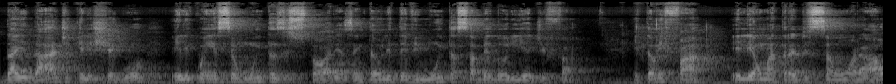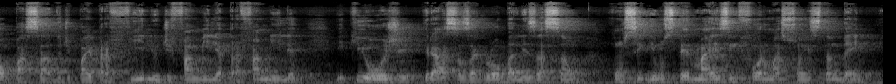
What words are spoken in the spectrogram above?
da idade que ele chegou, ele conheceu muitas histórias, então ele teve muita sabedoria de Ifá. Então, Ifá, ele é uma tradição oral, passado de pai para filho, de família para família, e que hoje, graças à globalização, conseguimos ter mais informações também.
